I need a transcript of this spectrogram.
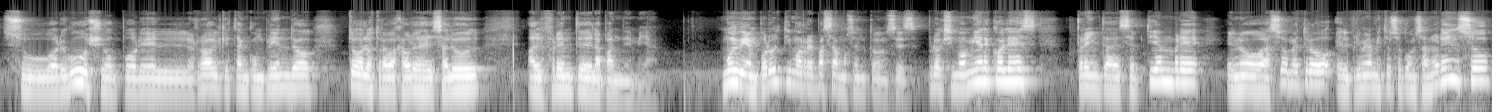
su orgullo por el rol que están cumpliendo todos los trabajadores de salud al frente de la pandemia. Muy bien, por último repasamos entonces. Próximo miércoles 30 de septiembre, el nuevo gasómetro, el primer amistoso con San Lorenzo,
